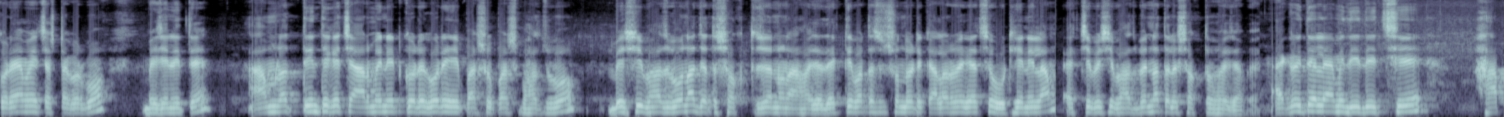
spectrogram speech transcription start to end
করে আমি চেষ্টা করব ভেজে নিতে। আমরা তিন থেকে চার মিনিট করে করে এই পাশ ও পাশ ভাজবো। বেশি ভাজবো না, যাতে শক্ত যেন না হয়ে। যায় দেখতে পাচ্ছেন সুন্দর একটি কালার হয়ে গেছে, উঠিয়ে নিলাম। এর চেয়ে বেশি ভাজবেন না, তাহলে শক্ত হয়ে যাবে। একই তেলে আমি দিয়ে দিচ্ছি হাফ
